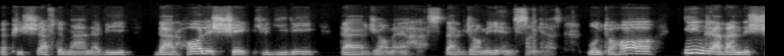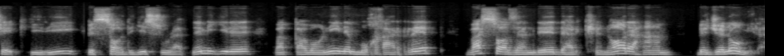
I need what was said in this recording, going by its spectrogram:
و پیشرفت معنوی در حال شکلگیری در جامعه هست در جامعه انسانی هست. منتها این روند شکلگیری به سادگی صورت نمی‌گیره و قوانین مخرب و سازنده در کنار هم به جلو میرن.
